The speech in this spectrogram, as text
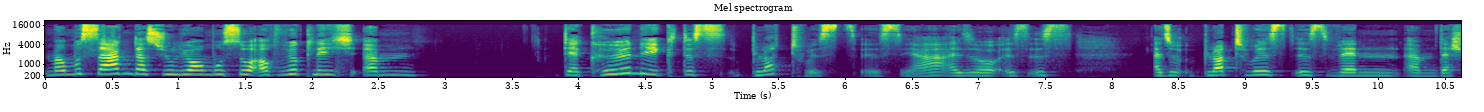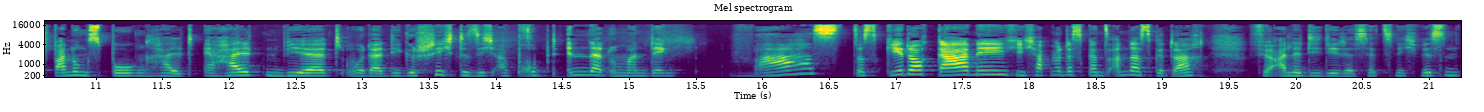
man muss sagen, dass Julien Mousseau auch wirklich ähm, der König des Plot-Twists ist, ja. Also es ist, also Plot-Twist ist, wenn ähm, der Spannungsbogen halt erhalten wird oder die Geschichte sich abrupt ändert und man denkt, was? Das geht doch gar nicht. Ich habe mir das ganz anders gedacht. Für alle, die, die das jetzt nicht wissen,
